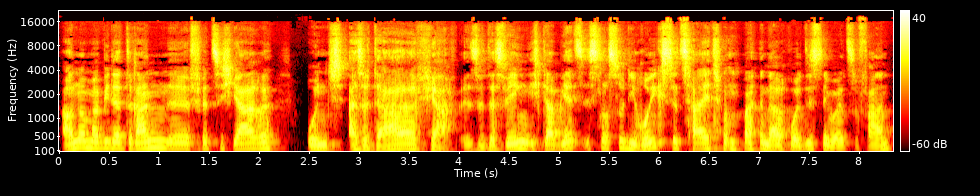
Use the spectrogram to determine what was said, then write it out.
auch nochmal wieder dran, äh, 40 Jahre. Und also da, ja, also deswegen, ich glaube, jetzt ist noch so die ruhigste Zeit, um mal nach Walt Disney World zu fahren.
